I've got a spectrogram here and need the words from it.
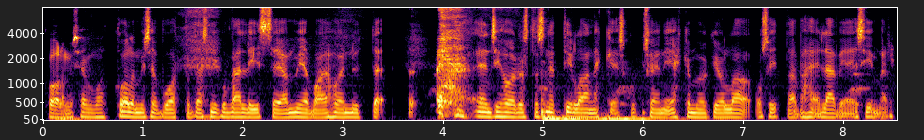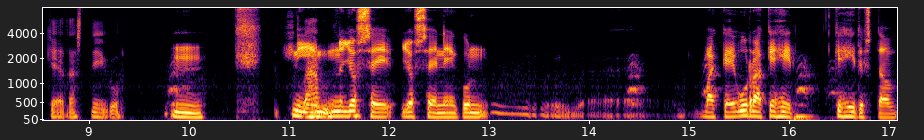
Kolmisen vuotta. kolmisen vuotta tässä niinku välissä ja mie vaihoin nyt ensihoidosta sinne tilannekeskukseen, niin ehkä myöskin ollaan osittain vähän eläviä esimerkkejä tästä. Niinku. Mm. Niin, Vähän- no jos ei, jos ei niin kuin, vaikka ei ura kehi, kehitystä ole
